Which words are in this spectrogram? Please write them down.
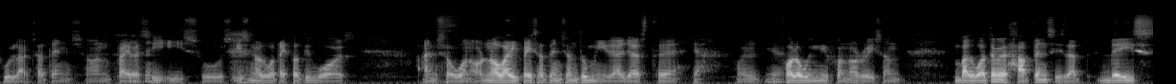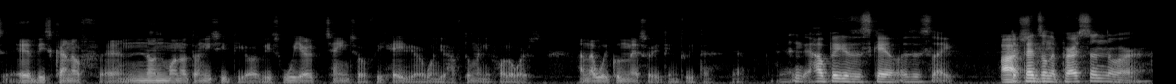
too large attention, privacy issues, is not what I thought it was, and so on. Or nobody pays attention to me, they're just, uh, yeah, well, Yeah. following me for no reason. But whatever happens is that there is uh, this kind of uh, non-monotonicity or this weird change of behavior when you have too many followers, and that we could measure it in Twitter. Yeah. And how big is the scale? Is this like Ah, depends on the person or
